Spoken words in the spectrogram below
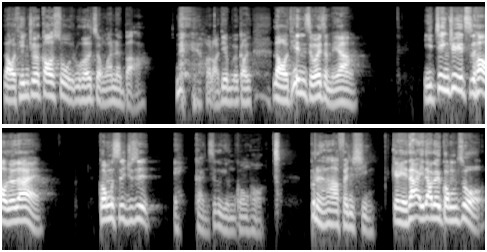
老天就会告诉我如何转弯了吧？没有，老天不会告诉，老天只会怎么样？你进去之后，对不对？公司就是，哎，干这个员工哦，不能让他分心，给他一大堆工作，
